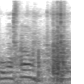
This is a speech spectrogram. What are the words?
muna to.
